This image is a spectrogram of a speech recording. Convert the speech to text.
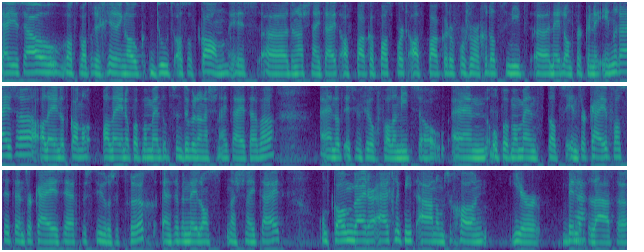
Ja, je zou, wat, wat de regering ook doet als dat kan, is uh, de nationaliteit afpakken, paspoort afpakken, ervoor zorgen dat ze niet uh, Nederland weer kunnen inreizen. Alleen dat kan alleen op het moment dat ze een dubbele nationaliteit hebben. En dat is in veel gevallen niet zo. En op het moment dat ze in Turkije vastzitten en Turkije zegt we sturen ze terug en ze hebben een Nederlandse nationaliteit, ontkomen wij er eigenlijk niet aan om ze gewoon hier binnen ja. te laten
